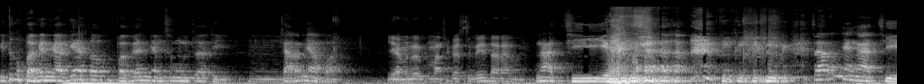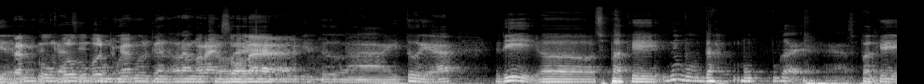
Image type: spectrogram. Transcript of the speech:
itu kebahagiaan hakiki atau kebahagiaan yang semu tadi? Hmm. Caranya apa? Ya menurut Mas Agus sendiri cara Ngaji. Caranya ngaji ya. Dan kumpul-kumpul dengan kumpul dengan orang, orang yang soleh, soleh. gitu. Nah itu ya. Jadi eh, sebagai ini udah mau buka ya. Ya, sebagai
